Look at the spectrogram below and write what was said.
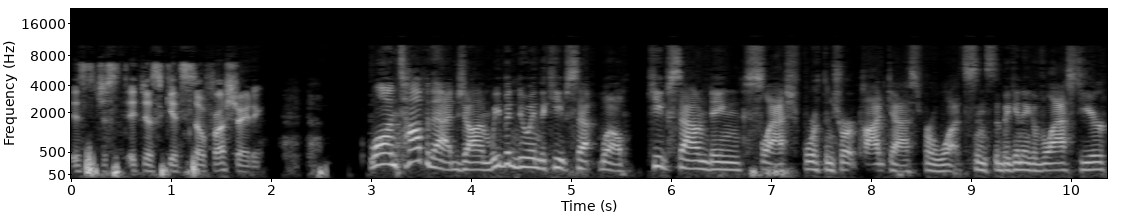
is just it just gets so frustrating. Well, on top of that, John, we've been doing the keep set well keep sounding slash fourth and short podcast for what since the beginning of last year,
